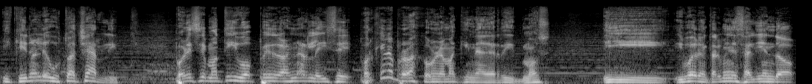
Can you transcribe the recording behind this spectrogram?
y que no le gustó a Charlie. Por ese motivo, Pedro Aznar le dice, ¿por qué no probás con una máquina de ritmos? Y, bueno, termina saliendo,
